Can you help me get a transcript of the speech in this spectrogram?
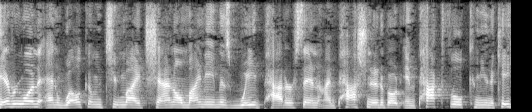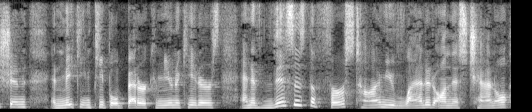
Hey everyone, and welcome to my channel. My name is Wade Paterson. I'm passionate about impactful communication and making people better communicators. And if this is the first time you've landed on this channel,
